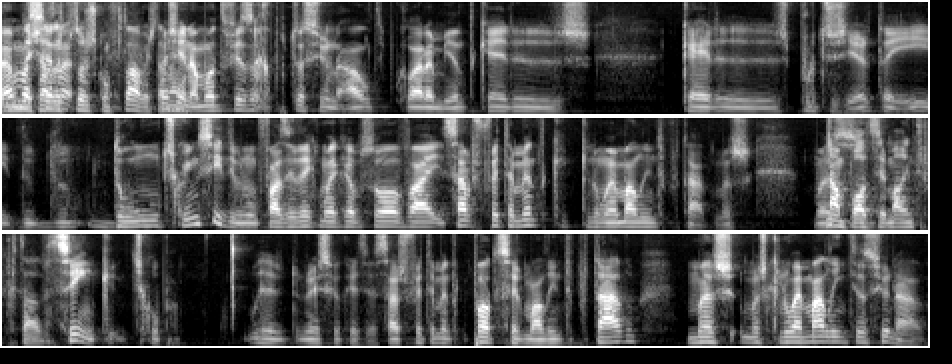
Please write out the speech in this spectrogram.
é uma deixar cena- as pessoas confortáveis. Imagina, há uma defesa reputacional, tipo, claramente queres, queres proteger-te aí de, de, de um desconhecido. Não faz ideia como é que a pessoa vai. Sabes perfeitamente que, que não é mal interpretado, mas. mas Não pode ser mal interpretado. Sim, que- desculpa. Eh, Não é isso que eu queria dizer. Sabes perfeitamente que pode ser mal interpretado, mas, mas que não é mal intencionado.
